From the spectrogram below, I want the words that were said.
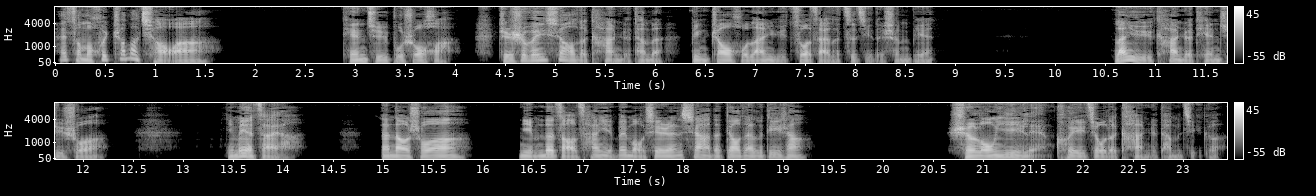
哎，怎么会这么巧啊？”田菊不说话，只是微笑的看着他们，并招呼蓝雨坐在了自己的身边。蓝雨看着田菊说：“你们也在啊？难道说你们的早餐也被某些人吓得掉在了地上？”石龙一脸愧疚的看着他们几个，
